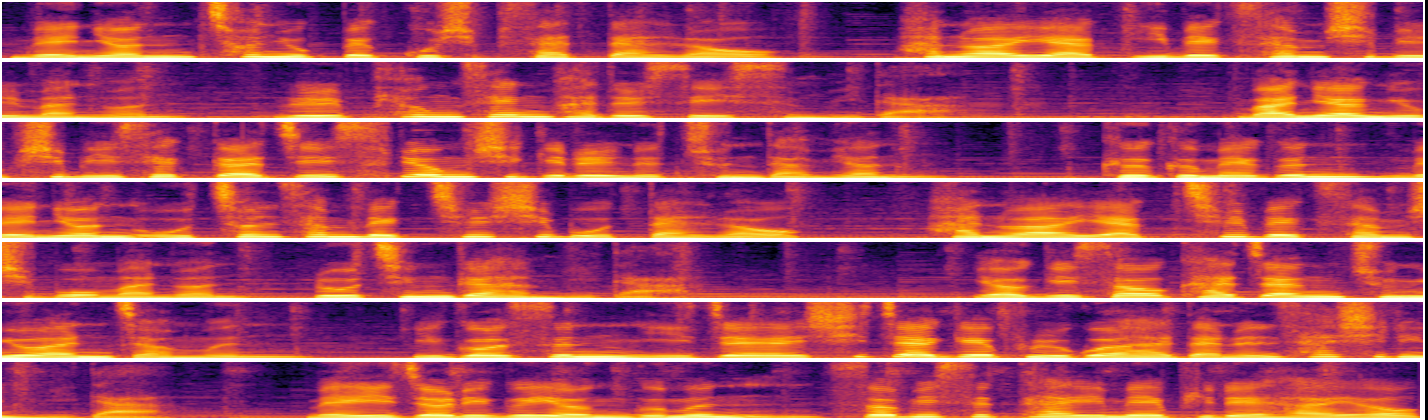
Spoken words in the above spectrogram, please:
매년 1694달러, 한화 약 231만 원을 평생 받을 수 있습니다. 만약 62세까지 수령 시기를 늦춘다면 그 금액은 매년 5,375달러, 한화 약 735만 원로 증가합니다. 여기서 가장 중요한 점은 이것은 이제 시작에 불과하다는 사실입니다. 메이저리그 연금은 서비스 타임에 비례하여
